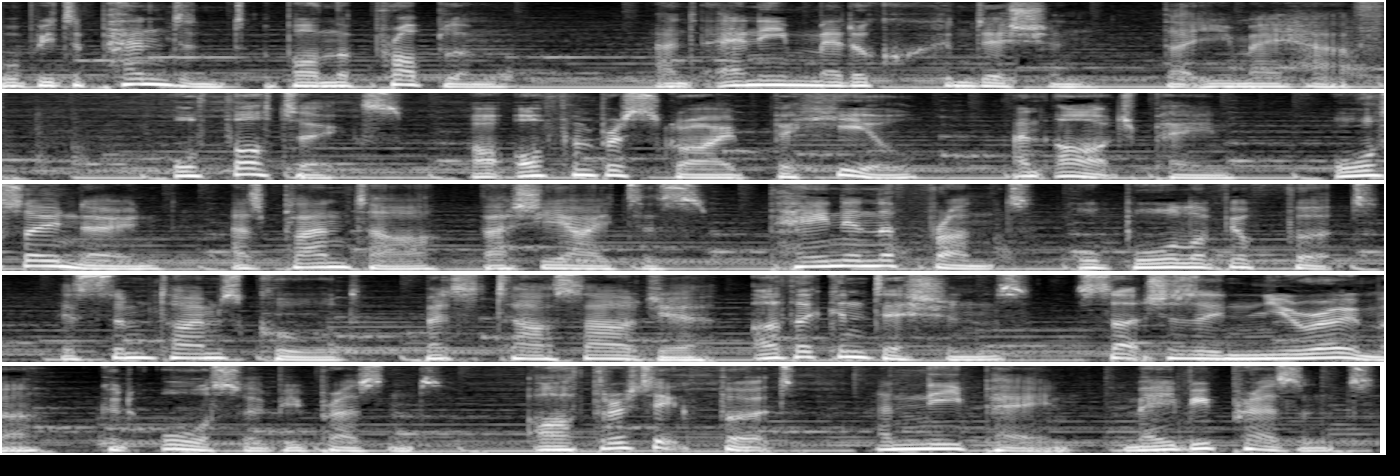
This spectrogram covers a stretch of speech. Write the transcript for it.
will be dependent upon the problem and any medical condition that you may have. Orthotics are often prescribed for heel and arch pain, also known as plantar fasciitis. Pain in the front or ball of your foot is sometimes called metatarsalgia. Other conditions, such as a neuroma, could also be present. Arthritic foot and knee pain may be present,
